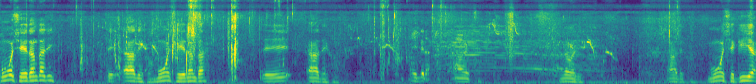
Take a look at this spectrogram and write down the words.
ਮੂੰਹੋਂ ਛੇ ਦੰਦ ਜੀ। ਤੇ ਆਹ ਦੇਖੋ ਮੂੰਹੋਂ ਛੇ ਦੰਦ ਤੇ ਆਹ ਦੇਖੋ। ਇਧਰ ਆ ਵੇਖੋ। ਲਓ ਜੀ। ਆਹ ਦੇਖੋ ਮੂੰਹੋਂ ਛੇਗੀ ਆ।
